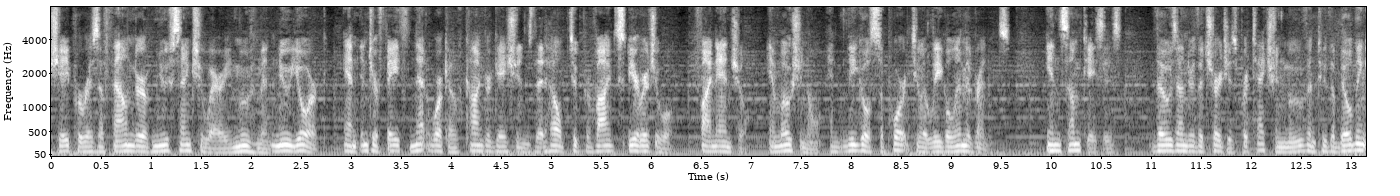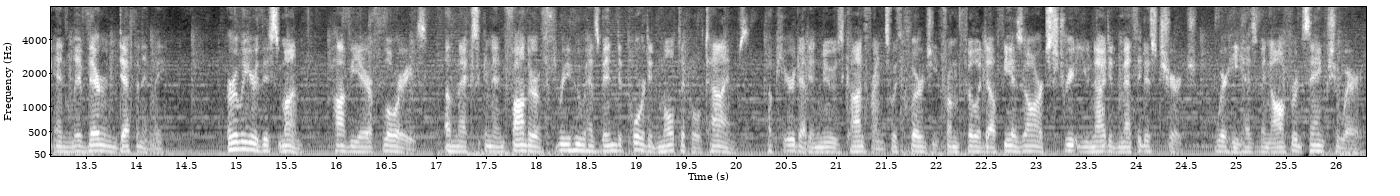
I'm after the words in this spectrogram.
Schaper is a founder of New Sanctuary Movement New York, an interfaith network of congregations that help to provide spiritual, financial, emotional and legal support to illegal immigrants. In some cases, those under the church's protection move into the building and live there indefinitely. Earlier this month, Javier Flores, a Mexican and father of three who has been deported multiple times, appeared at a news conference with clergy from Philadelphia's Arch Street United Methodist Church, where he has been offered sanctuary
